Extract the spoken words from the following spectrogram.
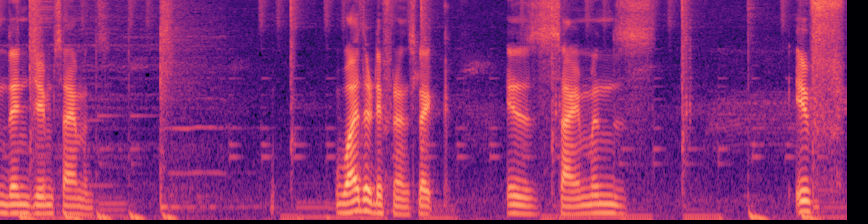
than Jim Simons. Why the difference? Like, is Simons, if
